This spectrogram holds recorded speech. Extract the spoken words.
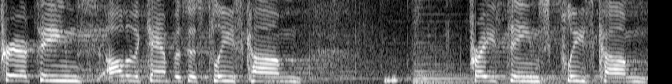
prayer teams, all of the campuses, please come. Praise teams, please come.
